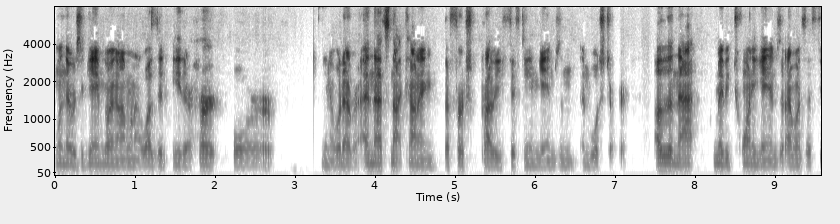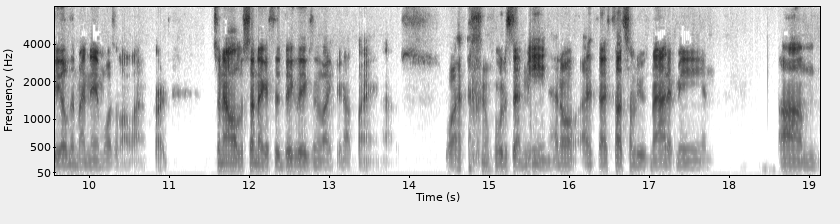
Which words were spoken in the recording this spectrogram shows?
when there was a game going on when I wasn't either hurt or you know whatever, and that's not counting the first probably 15 games in, in Worcester other than that, maybe 20 games that I went to the field and my name wasn't on lineup card. So now all of a sudden I get to the big leagues and they're like, you're not playing. Was, what? what does that mean? I don't, I, I, thought somebody was mad at me and, um,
